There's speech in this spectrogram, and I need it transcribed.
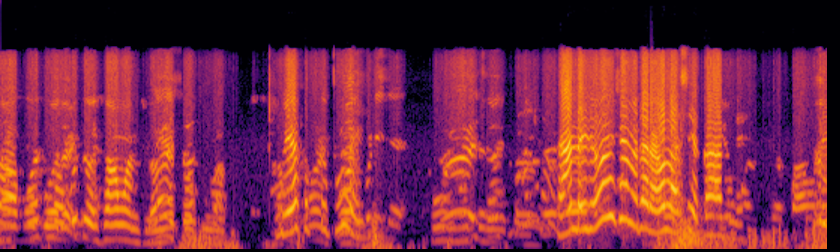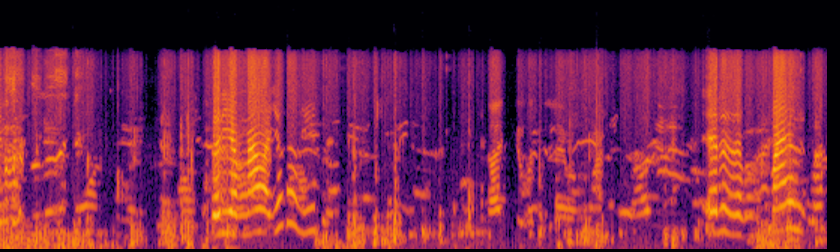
આ બધો સામાન છે. મેકઅપ તો પૂરો પડી જોયું. છે ને તારા ઓલા છે કાક ને દરિયામાં નાવા જતો ને એટલે એને માર્યું.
